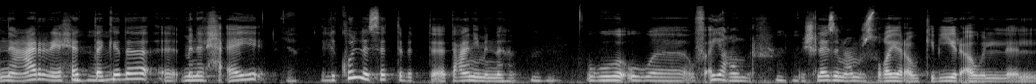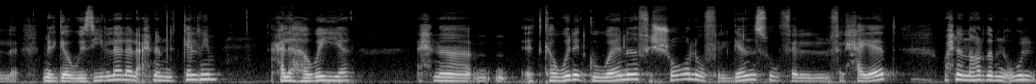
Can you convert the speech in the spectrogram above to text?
نعري حتة كده آه، من الحقائق. اللي كل ست بتعاني منها. و... و... وفي أي عمر. مش لازم العمر الصغير أو الكبير أو ال- ال- المتجوزين لا لا لا إحنا بنتكلم على هوية. إحنا اتكونت جوانا في الشغل وفي الجنس وفي. في الحياة. وإحنا النهارده بنقول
